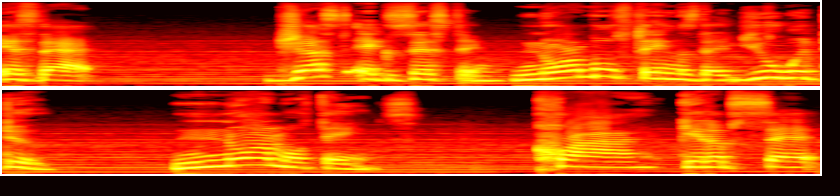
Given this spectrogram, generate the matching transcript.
is that just existing, normal things that you would do, normal things, cry, get upset,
